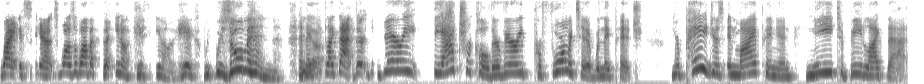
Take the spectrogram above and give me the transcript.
Right. It's yeah, it was a while back. But you know, here, you know, here we, we zoom in and they Yeah. like that. They're very theatrical, they're very performative when they pitch. Your pages, in my opinion, need to be like that.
